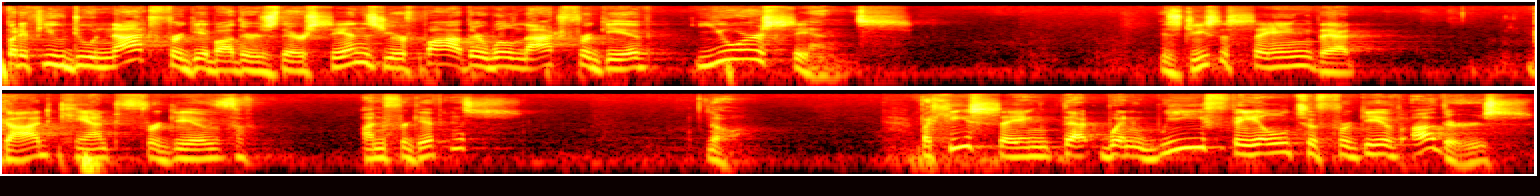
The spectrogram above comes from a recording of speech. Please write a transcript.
But if you do not forgive others their sins, your Father will not forgive your sins. Is Jesus saying that God can't forgive unforgiveness? No. But he's saying that when we fail to forgive others,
